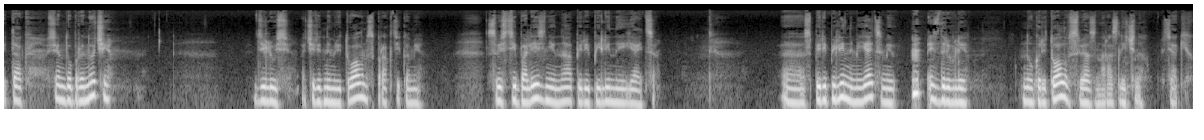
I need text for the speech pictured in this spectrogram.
Итак, всем доброй ночи. Делюсь очередным ритуалом с практиками. Свести болезни на перепелиные яйца. Э, с перепелиными яйцами издревле много ритуалов связано, различных, всяких.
